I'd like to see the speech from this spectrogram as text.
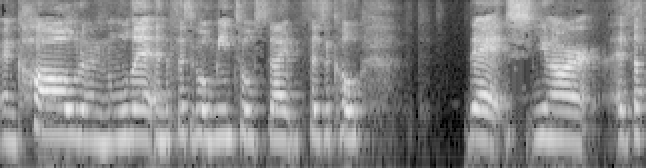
and cold and all that, and the physical, mental state, physical, that you know, it's the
